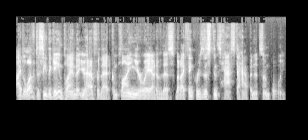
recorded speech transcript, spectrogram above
I'd love to see the game plan that you have for that complying your way out of this but i think resistance has to happen at some point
